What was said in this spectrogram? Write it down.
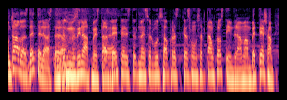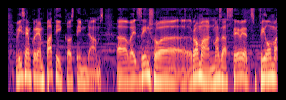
Un tādās detaļās. Tādā. mēs zinātu, mēs tās Jā. detaļas, tad mēs varbūt saprastu, kas mums ar tām kostīm drāmām. Bet tiešām visiem, kuriem patīk kostīm drāmas, vai zina šo romānu Mazās sievietes, filma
